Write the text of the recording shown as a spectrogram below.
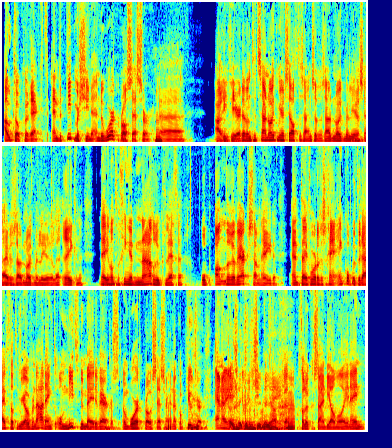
autocorrect en de typemachine en de wordprocessor uh, arriveerde. Want het zou nooit meer hetzelfde zijn. Ze zouden nooit meer leren schrijven, ze zouden nooit meer leren rekenen. Nee, want we gingen de nadruk leggen op andere werkzaamheden. En tegenwoordig is geen enkel bedrijf dat er meer over nadenkt om niet hun medewerkers een wordprocessor en een computer en een rekenmachine te geven. Gelukkig zijn die allemaal in één,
